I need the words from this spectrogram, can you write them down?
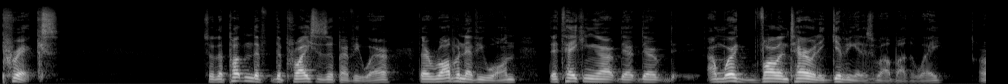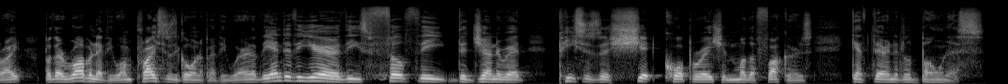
pricks. So they're putting the, the prices up everywhere. They're robbing everyone. They're taking our, they're, they're, and we're voluntarily giving it as well, by the way all right? But they're robbing everyone. Prices are going up everywhere. And at the end of the year, these filthy, degenerate pieces of shit corporation motherfuckers get their little bonus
